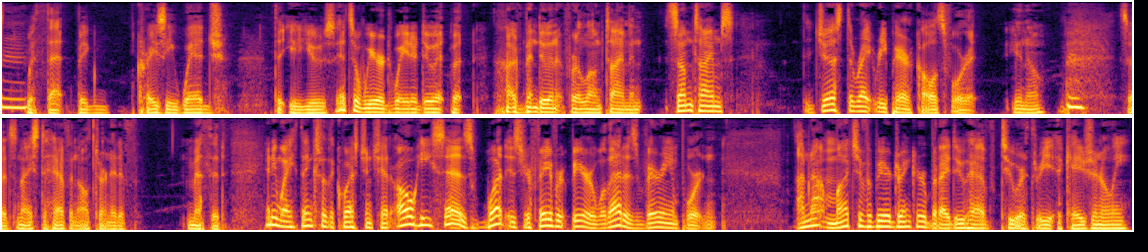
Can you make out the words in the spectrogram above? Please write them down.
hmm. with that big crazy wedge that you use. It's a weird way to do it, but I've been doing it for a long time, and sometimes just the right repair calls for it. You know, hmm. so it's nice to have an alternative method. Anyway, thanks for the question, Chad. Oh, he says, "What is your favorite beer?" Well, that is very important. I'm not much of a beer drinker, but I do have two or three occasionally.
